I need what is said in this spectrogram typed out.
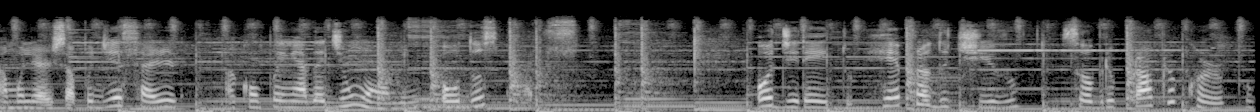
a mulher só podia sair acompanhada de um homem ou dos pais o direito reprodutivo sobre o próprio corpo.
